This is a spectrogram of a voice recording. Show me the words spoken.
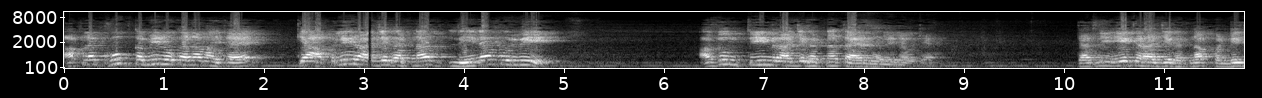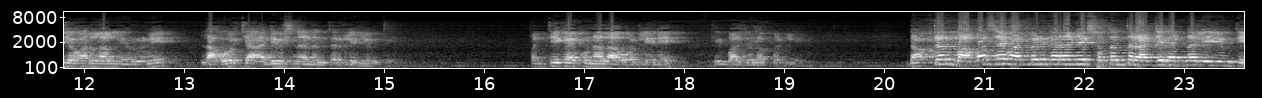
आपल्या खूप कमी लोकांना माहीत आहे की आपली राज्यघटना लिहिण्यापूर्वी अजून तीन राज्यघटना तयार झालेल्या होत्या. त्यातली एक राज्यघटना पंडित जवाहरलाल नेहरूंनी लाहोरच्या अधिवेशनानंतर लिहिली होती. पण ती काय कुणाला आवडली नाही ती बाजूला पडली. डॉक्टर बाबासाहेब आंबेडकरांनी एक स्वतंत्र राज्यघटना लिहिली होती.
